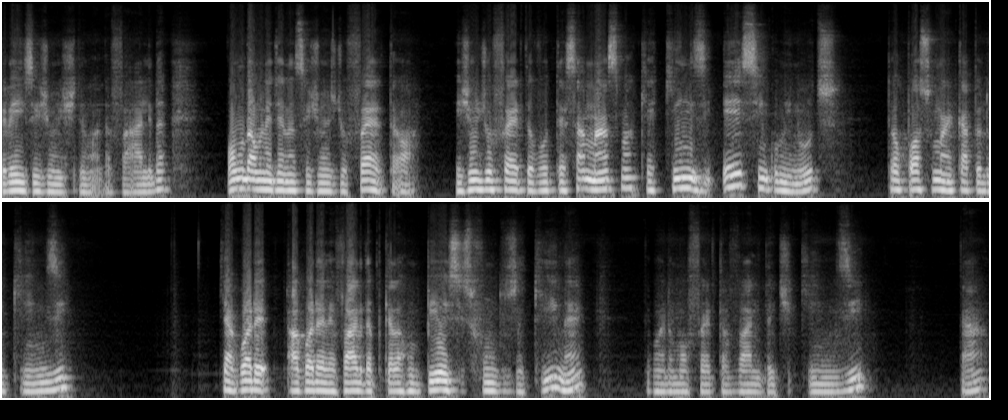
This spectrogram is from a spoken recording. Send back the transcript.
três regiões de demanda válida. Vamos dar uma olhadinha nas regiões de oferta, ó. Região de oferta eu vou ter essa máxima, que é 15 e 5 minutos. Então eu posso marcar pelo 15, que agora, agora ela é válida porque ela rompeu esses fundos aqui, né? Então era uma oferta válida de 15, tá?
